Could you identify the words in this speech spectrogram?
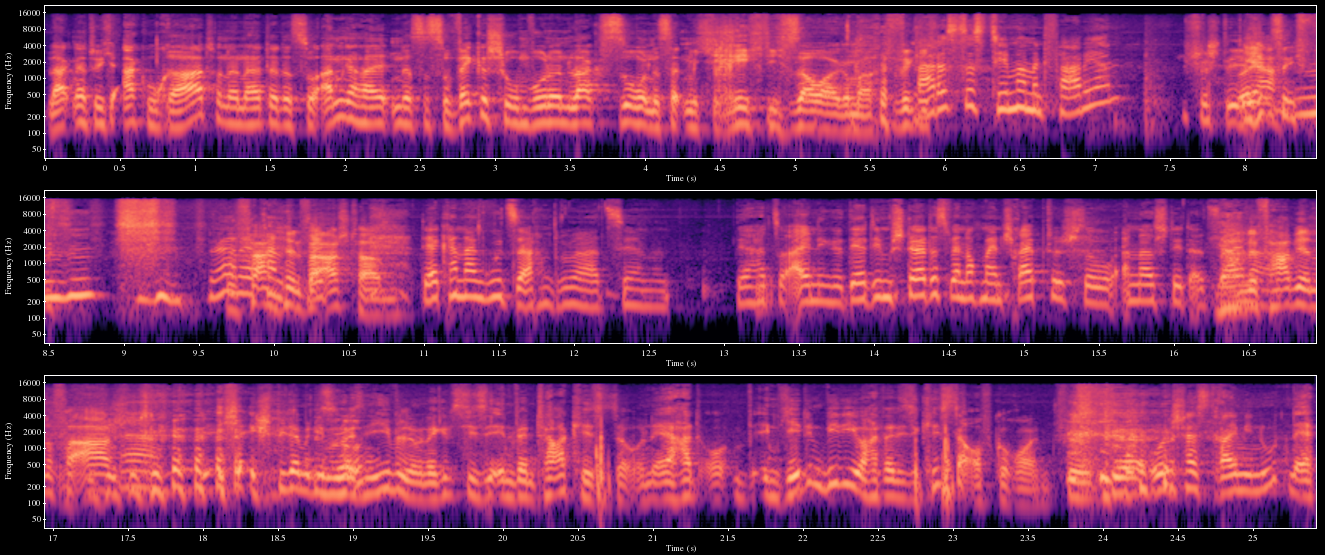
lag natürlich akkurat und dann hat er das so angehalten, dass es so weggeschoben wurde und lag so. Und das hat mich richtig sauer gemacht. Wirklich. War das das Thema mit Fabian? Ich verstehe. Ja. Weiß ich- Ja, Und Fabian verarscht haben. Der kann da gut Sachen drüber erzählen. Der hat so einige, der dem stört es, wenn auch mein Schreibtisch so anders steht als Ja, wir seiner. Fabian noch verarscht. Ich, ich spiele ja mit ihm Resident Evil und da gibt es diese Inventarkiste und er hat in jedem Video hat er diese Kiste aufgeräumt. Für, für ohne Scheiß drei Minuten. Er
